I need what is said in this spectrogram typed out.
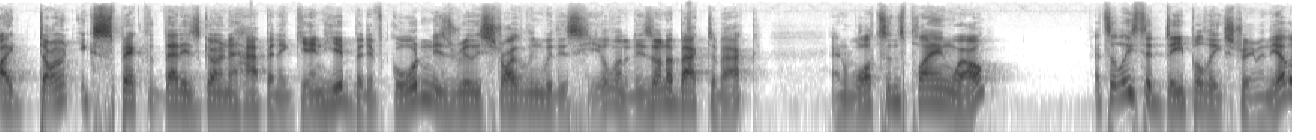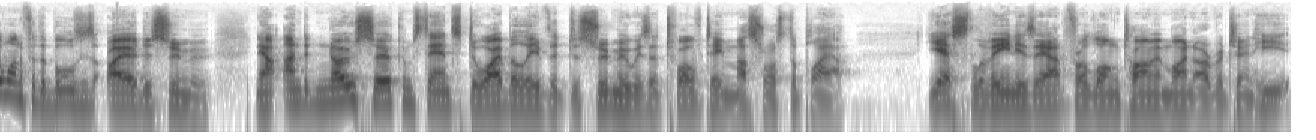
I don't expect that that is going to happen again here, but if Gordon is really struggling with his heel and it is on a back to back, and Watson's playing well, it's at least a deeper league stream. And the other one for the Bulls is Ayo Dosunmu. Now, under no circumstance do I believe that Dosunmu is a 12 team must roster player. Yes, LaVine is out for a long time and might not return. He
